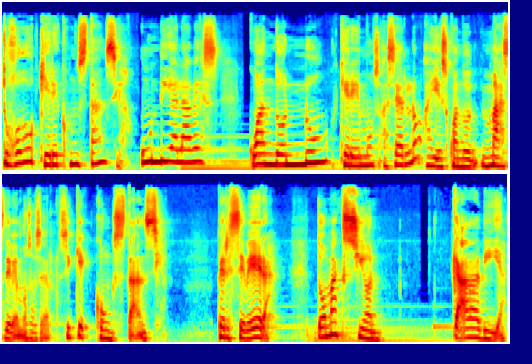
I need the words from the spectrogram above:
todo quiere constancia, un día a la vez. Cuando no queremos hacerlo, ahí es cuando más debemos hacerlo. Así que constancia, persevera, toma acción cada día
